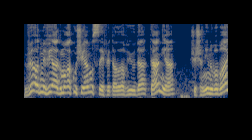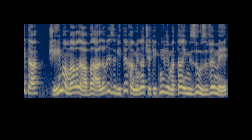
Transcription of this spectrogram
ועוד מביאה הגמרא קושייה נוספת על רב יהודה, תניא, ששנינו בברייתא, שאם אמר לה הבעל, הרי זה גיתך על מנת שתתני לי 200 זוז ומת,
